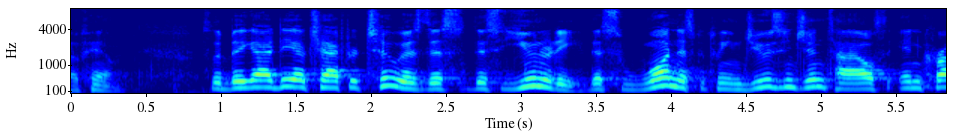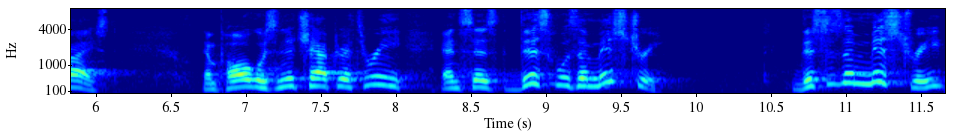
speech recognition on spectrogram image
of him. So, the big idea of chapter 2 is this, this unity, this oneness between Jews and Gentiles in Christ. And Paul goes into chapter 3 and says, This was a mystery. This is a mystery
